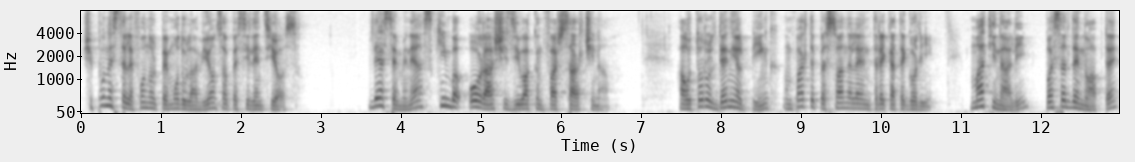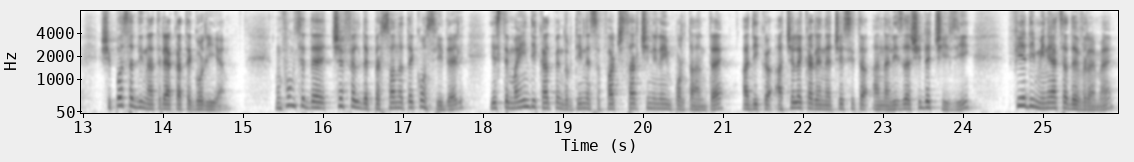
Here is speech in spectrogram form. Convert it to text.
și pune telefonul pe modul avion sau pe silențios. De asemenea, schimbă ora și ziua când faci sarcina. Autorul Daniel Pink împarte persoanele în trei categorii. Matinalii, păsări de noapte și păsări din a treia categorie. În funcție de ce fel de persoană te consideri, este mai indicat pentru tine să faci sarcinile importante, adică acele care necesită analiză și decizii, fie dimineața de vreme,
